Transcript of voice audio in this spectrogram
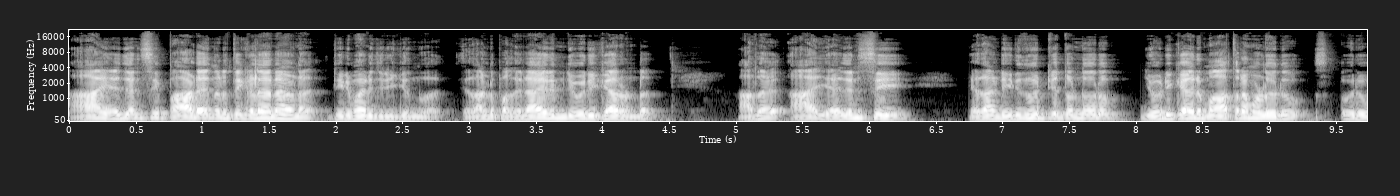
ആ ഏജൻസി പാടെ നിർത്തിക്കളയാനാണ് തീരുമാനിച്ചിരിക്കുന്നത്. ഏതാണ്ട് പതിനായിരം ജോലിക്കാരുണ്ട്. അത് ആ ഏജൻസി ഏതാണ്ട് ഇരുന്നൂറ്റി തൊണ്ണൂറ് ജോലിക്കാർ മാത്രമുള്ളൊരു ഒരു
